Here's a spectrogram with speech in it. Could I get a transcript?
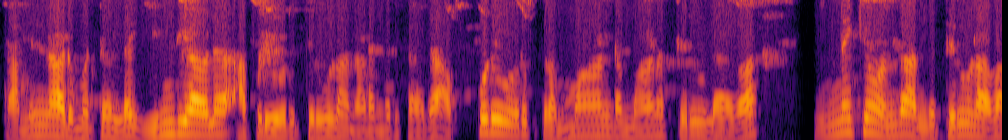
தமிழ்நாடு மட்டும் இல்லை இந்தியாவில் அப்படி ஒரு திருவிழா நடந்திருக்காது. அப்படி ஒரு பிரம்மாண்டமான திருவிழாவா இன்றைக்கும் வந்து அந்த திருவிழாவை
